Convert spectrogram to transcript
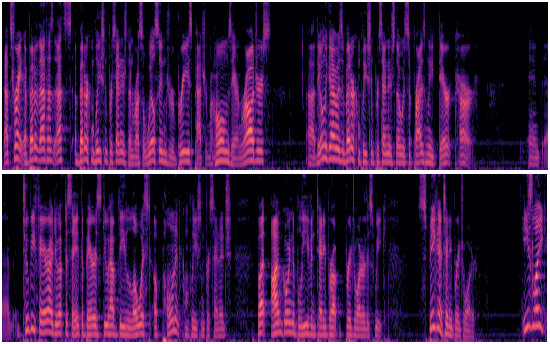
That's right. A better that, that's a better completion percentage than Russell Wilson, Drew Brees, Patrick Mahomes, Aaron Rodgers. Uh, the only guy who has a better completion percentage though is surprisingly Derek Carr. And uh, to be fair, I do have to say the Bears do have the lowest opponent completion percentage, but I'm going to believe in Teddy Bridgewater this week. Speaking of Teddy Bridgewater, he's like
